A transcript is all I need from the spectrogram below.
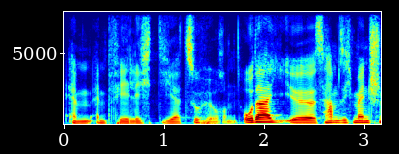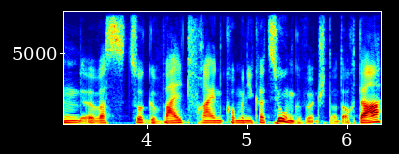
ähm, empfehle ich dir zu hören. Oder äh, es haben sich Menschen äh, was zur gewaltfreien Kommunikation gewünscht. Und auch da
